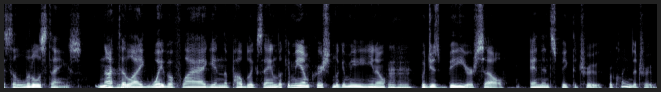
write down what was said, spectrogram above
it's the littlest things. Not to mm-hmm. like wave a flag in the public saying, "Look at me, I'm Christian. Look at me," you know, mm-hmm. but just be yourself and then speak the truth, proclaim the truth.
